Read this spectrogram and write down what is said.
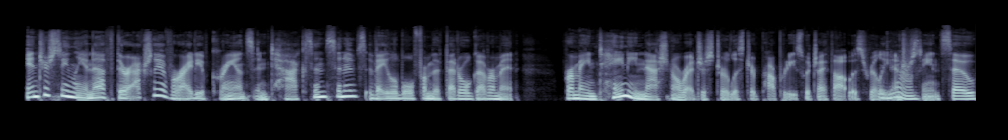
Interestingly enough, there are actually a variety of grants and tax incentives available from the federal government for maintaining National Register listed properties, which I thought was really Yeah. interesting. So,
